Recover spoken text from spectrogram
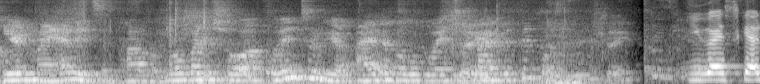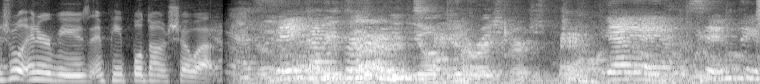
here in Miami, it's a problem. Nobody show up for interview. I don't know where to find the people. Mm-hmm. You guys schedule interviews and people don't show up. They confirmed. The young generation are just morons. Yeah, yeah, yeah. Same thing.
